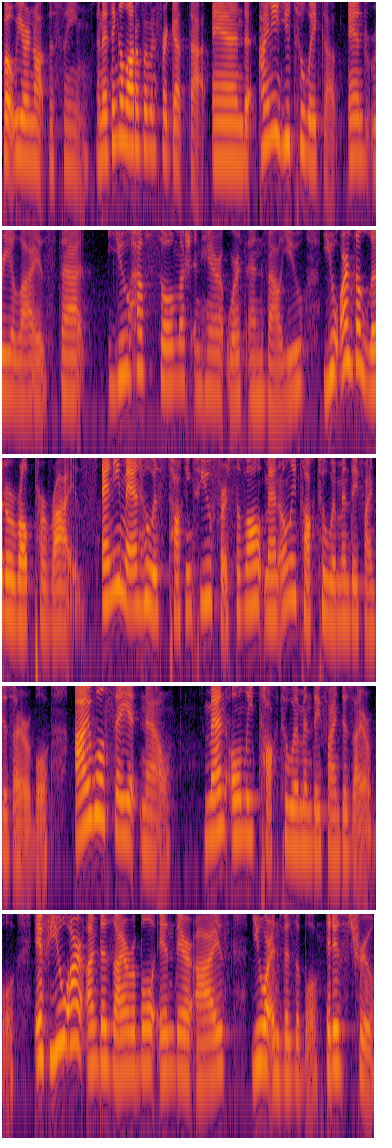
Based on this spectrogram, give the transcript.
but we are not the same. And i think a lot of women forget that. And I need you to wake up and realize that you have so much inherent worth and value. You are the literal prize. Any man who is talking to you, first of all, men only talk to women they find desirable. I will say it now. Men only talk to women they find desirable. If you are undesirable in their eyes, you are invisible. It is true.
